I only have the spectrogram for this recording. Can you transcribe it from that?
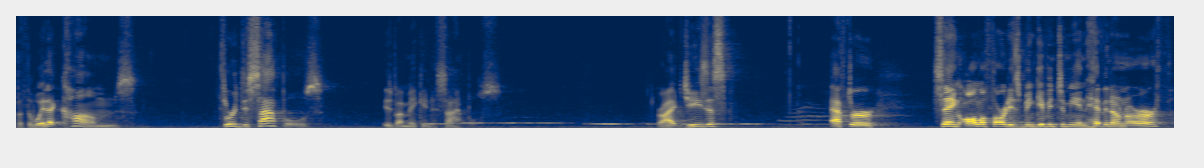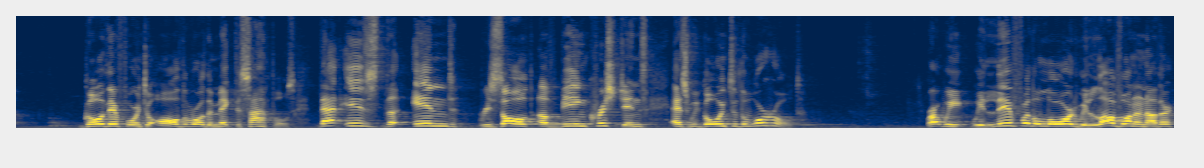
But the way that comes through disciples is by making disciples. Right? Jesus, after saying, All authority has been given to me in heaven and on earth, go therefore into all the world and make disciples. That is the end result of being Christians as we go into the world. Right? We, we live for the Lord, we love one another,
